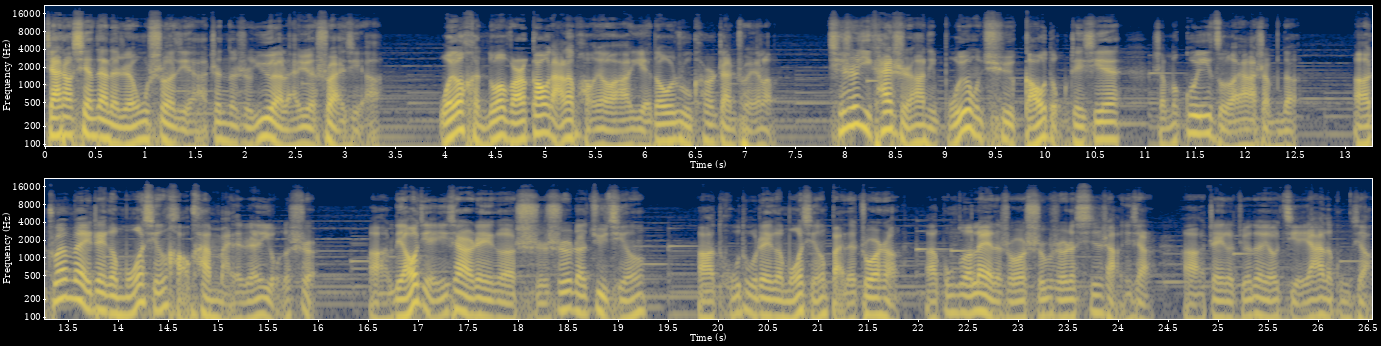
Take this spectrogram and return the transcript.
加上现在的人物设计啊，真的是越来越帅气啊。我有很多玩高达的朋友啊，也都入坑战锤了。其实一开始啊，你不用去搞懂这些什么规则呀什么的，啊，专为这个模型好看买的人有的是，啊，了解一下这个史诗的剧情，啊，涂涂这个模型摆在桌上。啊，工作累的时候，时不时的欣赏一下啊，这个绝对有解压的功效。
